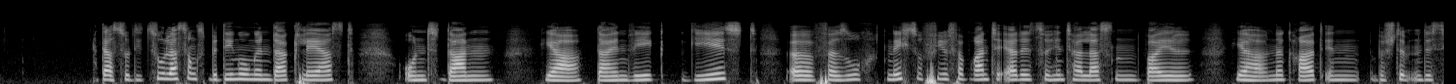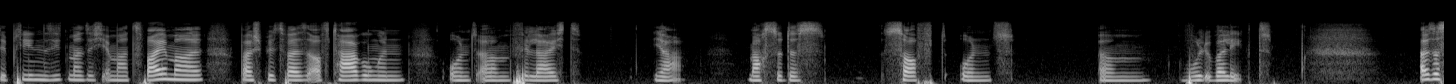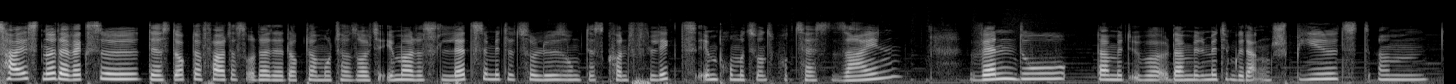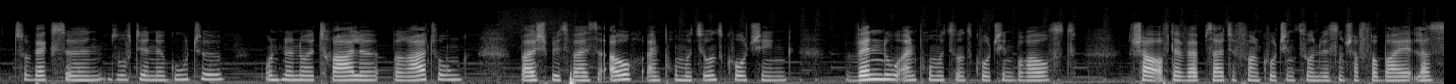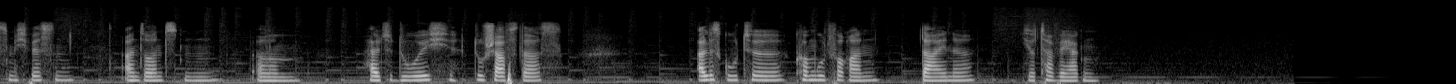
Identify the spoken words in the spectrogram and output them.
dass du die Zulassungsbedingungen da klärst und dann ja deinen Weg gehst, äh, versucht nicht so viel verbrannte Erde zu hinterlassen, weil ja, ne, gerade in bestimmten Disziplinen sieht man sich immer zweimal, beispielsweise auf Tagungen und ähm, vielleicht ja, machst du das soft und ähm, wohl überlegt. Also das heißt, ne, der Wechsel des Doktorvaters oder der Doktormutter sollte immer das letzte Mittel zur Lösung des Konflikts im Promotionsprozess sein. Wenn du damit über damit mit dem Gedanken spielst, ähm, zu wechseln, such dir eine gute und eine neutrale Beratung, beispielsweise auch ein Promotionscoaching. Wenn du ein Promotionscoaching brauchst, schau auf der Webseite von Coaching Zone Wissenschaft vorbei, lass es mich wissen. Ansonsten ähm, halte durch, du schaffst das. Alles Gute, komm gut voran, deine Jutta Wergen.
